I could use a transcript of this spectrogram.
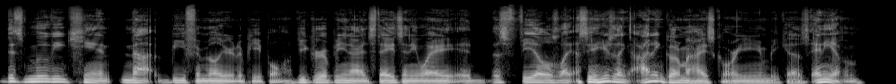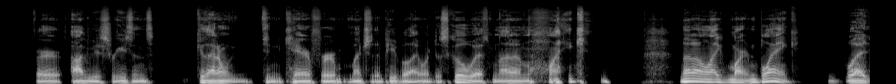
This movie can't not be familiar to people. If you grew up in the United States anyway, it, this feels like, see, here's the thing. I didn't go to my high school reunion because any of them for obvious reasons, because I don't, didn't care for much of the people I went to school with, not unlike, not unlike Martin Blank. But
